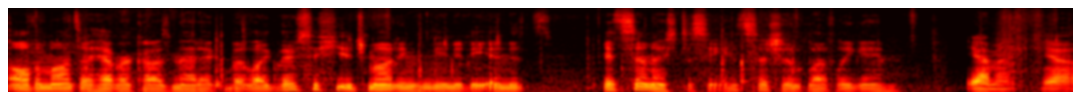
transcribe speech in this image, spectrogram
all the mods I have are cosmetic, but like there's a huge modding community, and it's it's so nice to see. It's such a lovely game. Yeah, man. Yeah.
